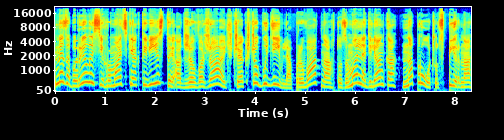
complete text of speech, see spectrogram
Не забарились і громадські активісти, адже вважають, що якщо будівля приватна, то земельна ділянка напрочуд спірна.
